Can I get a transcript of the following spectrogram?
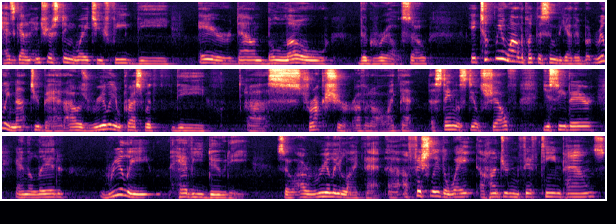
has got an interesting way to feed the air down below the grill. So it took me a while to put this thing together, but really not too bad. I was really impressed with the uh, structure of it all, like that stainless steel shelf you see there, and the lid, really heavy duty. So I really like that. Uh, officially, the weight 115 pounds,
